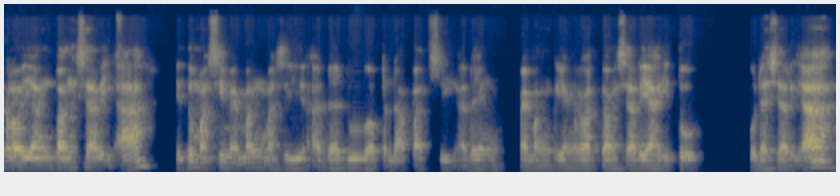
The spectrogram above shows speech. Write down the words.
Kalau sebenarnya. yang bank syariah itu masih memang masih ada dua pendapat sih. Ada yang memang yang lewat bank syariah itu udah syariah,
